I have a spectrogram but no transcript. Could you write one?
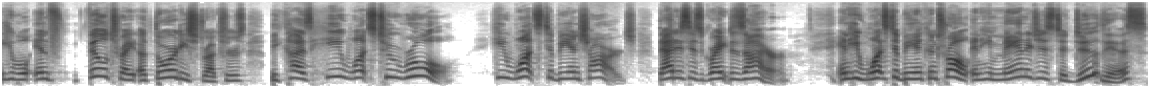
he will infiltrate authority structures because he wants to rule. He wants to be in charge. That is his great desire. And he wants to be in control. And he manages to do this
